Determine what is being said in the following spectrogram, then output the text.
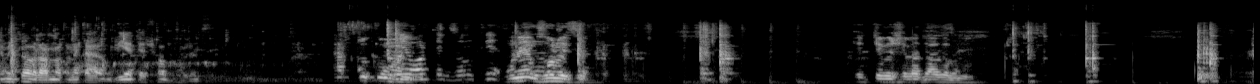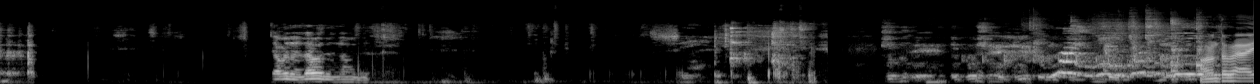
আমি তো রান্না টান্না কা- বিয়েতে সব খেয়ে। অনেক ঝোল হয়েছে। এর চেয়ে বেশি হলে দেওয়া যাবে না। অনন্ত ভাই।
